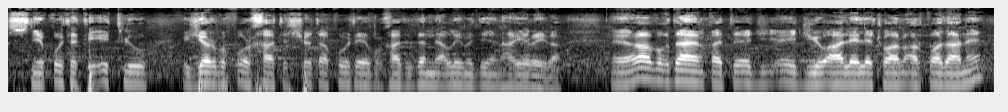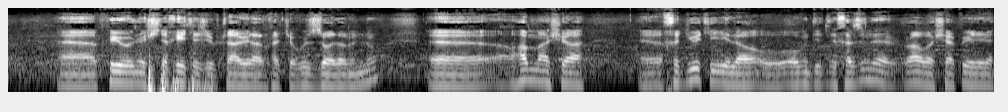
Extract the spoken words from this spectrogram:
سنيقوتة إتلو يجرب فورخات الشوتا فوتا فورخات دن الله مدين هاي ريلا. رابق دائم قد اجيو آلي لتوان أرقوداني فيو نشتخيت جبتاوي لأن خدشة الزودة منه هم شا خديوتي إلى ومديت الخزنة رابا شابيلي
